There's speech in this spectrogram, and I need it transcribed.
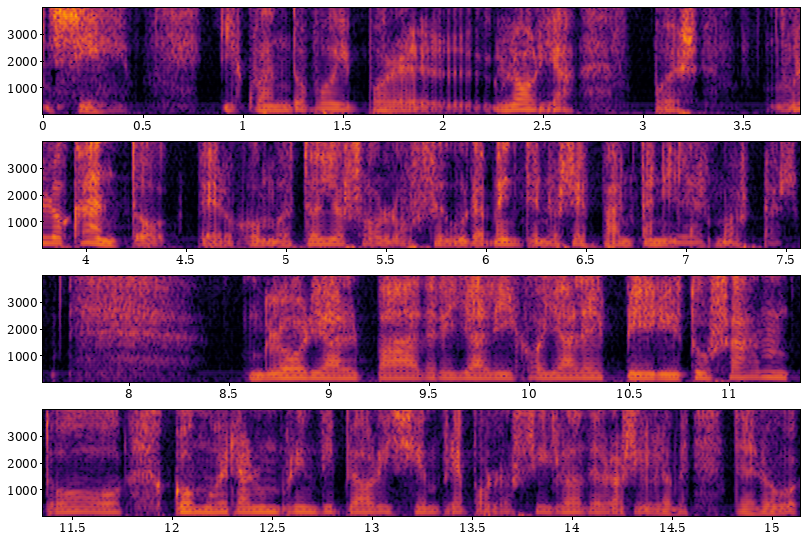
sí, y cuando voy por el Gloria, pues lo canto, pero como estoy yo solo, seguramente no se espantan ni las moscas. Gloria al Padre y al Hijo y al Espíritu Santo, como era en un principio, ahora y siempre, por los siglos de los siglos. De luego,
